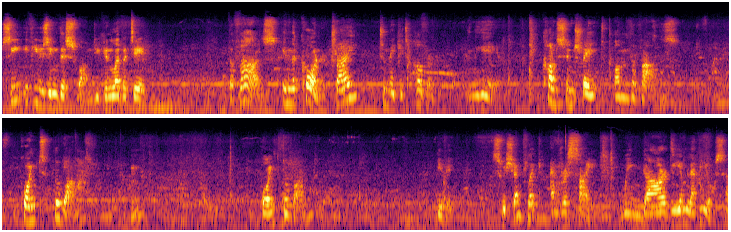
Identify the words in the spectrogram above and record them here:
See if using this wand you can levitate the vase in the corner. Try to make it hover in the air. Concentrate on the vase. point the wand. Hmm? Point the wand. Give it. Swish and flick and recite Wingardium Leviosa.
